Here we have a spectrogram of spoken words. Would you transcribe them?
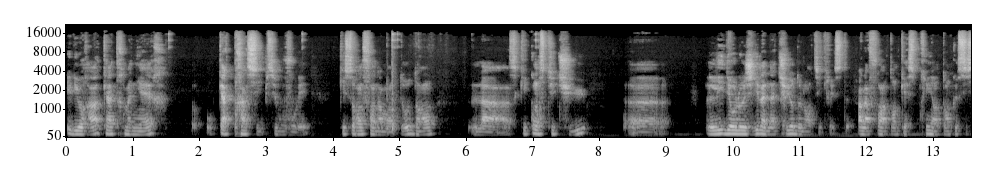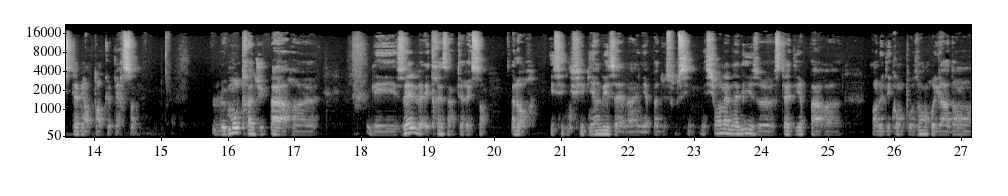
il y aura quatre manières, quatre principes, si vous voulez, qui seront fondamentaux dans ce qui constitue euh, l'idéologie, la nature de l'Antichrist, à la fois en tant qu'esprit, en tant que système et en tant que personne. Le mot traduit par euh, les ailes est très intéressant. Alors, il signifie bien les ailes, hein, il n'y a pas de souci. Mais si on analyse, euh, c'est-à-dire en le décomposant, en regardant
